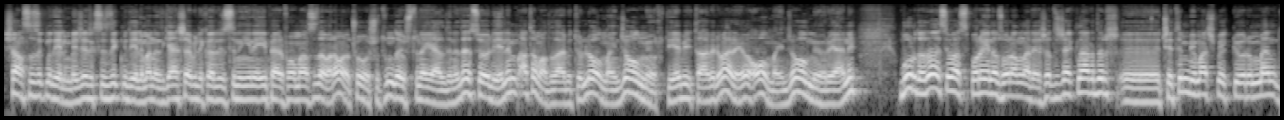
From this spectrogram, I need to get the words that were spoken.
şanssızlık mı diyelim, beceriksizlik mi diyelim. Hani Gençler Birliği kalecisinin yine iyi performansı da var ama çoğu şutun da üstüne geldiğini de söyleyelim. Atamadılar bir türlü olmayınca olmuyor diye bir tabiri var ya olmayınca olmuyor yani. Burada da Sivas Spor'a yine zor anlar yaşatacaklardır. Ee, çetin bir maç bekliyorum ben.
